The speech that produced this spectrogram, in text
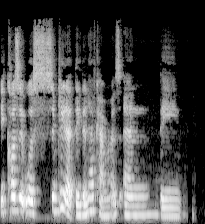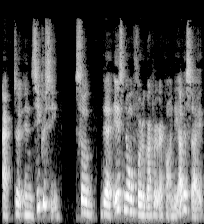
Because it was simply that they didn't have cameras and they acted in secrecy. So there is no photographic record on the other side.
